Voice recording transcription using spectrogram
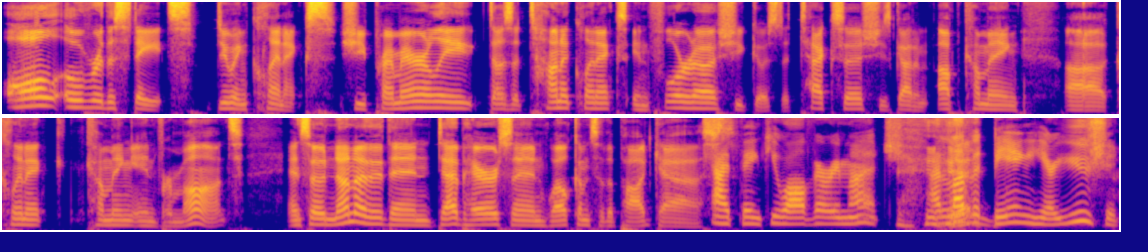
all over the states doing clinics. She primarily does a ton of clinics in Florida. She goes to Texas. She's got an upcoming uh, clinic coming in Vermont. And so, none other than Deb Harrison, welcome to the podcast. I thank you all very much. I love it being here. You should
